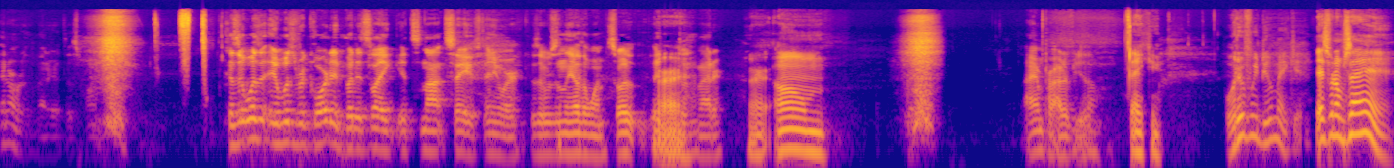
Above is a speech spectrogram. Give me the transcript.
It don't really matter at this point. Because it was it was recorded, but it's like it's not saved anywhere because it was in the other one, so it, it Alright. doesn't matter. all right. Um I am proud of you though. thank you. What if we do make it? That's what I'm saying.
